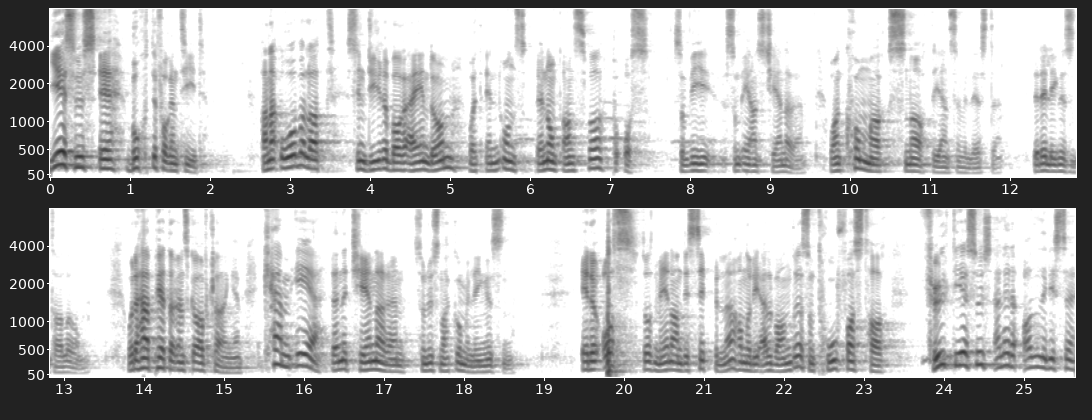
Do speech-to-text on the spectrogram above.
Jesus er borte for en tid. Han har overlatt sin dyrebare eiendom og et enormt ansvar på oss, som, vi, som er hans tjenere. Og han kommer snart igjen, som vi leste. Det er det lignelsen taler om. Og det er her Peter ønsker avklaringen. Hvem er denne tjeneren som du snakker om i lignelsen? Er det oss, da mener han disiplene, han og de elleve andre, som trofast har fulgt Jesus, eller er det alle disse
